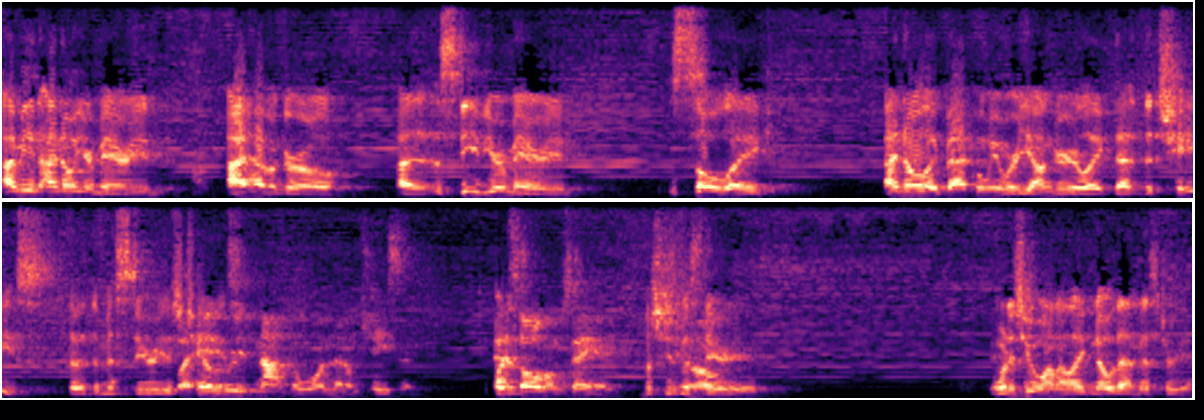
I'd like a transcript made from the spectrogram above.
I mean, I know you're married. I have a girl. Uh, Steve, you're married. So like, I know like back when we were younger, like that the chase, the the mysterious But chase. Hillary's not the one that I'm chasing. That's all I'm saying. but she's you know? mysterious. Wouldn't you want to like know that mystery?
